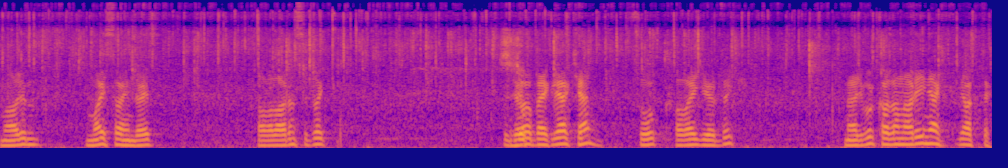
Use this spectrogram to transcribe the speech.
Malum Mayıs ayındayız. Havaların sıcak sıcağı beklerken soğuk havayı gördük. Mecbur kazanları yine yaktık.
